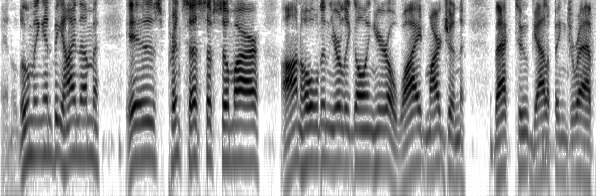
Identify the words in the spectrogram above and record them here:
And looming in behind them is Princess of Sylmar on hold in the early going here. A wide margin back to Galloping Giraffe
